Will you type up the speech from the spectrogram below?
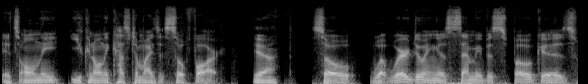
it's only you can only customize it so far. yeah, So what we're doing is semi bespoke is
